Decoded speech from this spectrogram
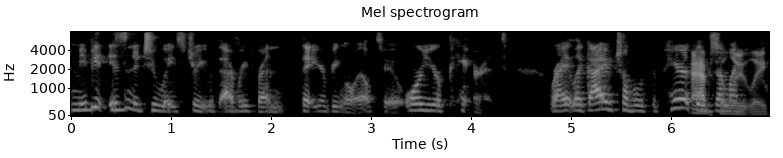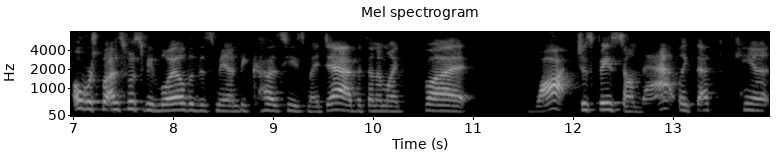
maybe it isn't a two-way street with every friend that you're being loyal to or your parent, right? Like I have trouble with the parent thing. 'cause I'm like, oh, we're sp- I'm supposed to be loyal to this man because he's my dad. But then I'm like, but why? Just based on that? Like that can't,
